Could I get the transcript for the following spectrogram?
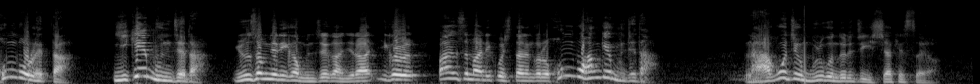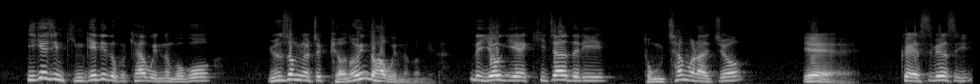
홍보를 했다. 이게 문제다. 윤석열이가 문제가 아니라 이걸 빤스만 입고 있다는 걸 홍보한 게 문제다. 라고 지금 물고 늘어지기 시작했어요. 이게 지금 김계리도 그렇게 하고 있는 거고 윤석열 측 변호인도 하고 있는 겁니다. 근데 여기에 기자들이 동참을 하죠. 예. 그 SBS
